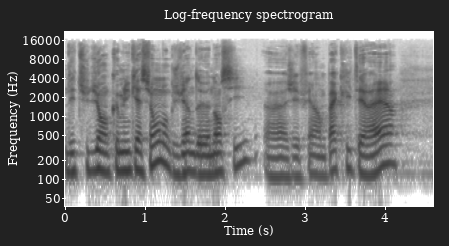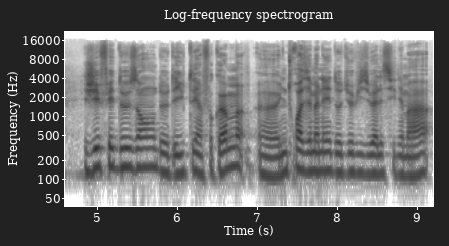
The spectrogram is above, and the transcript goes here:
d'étudiant en communication. Donc, je viens de Nancy. j'ai fait un bac littéraire. J'ai fait deux ans de DUT Infocom, une troisième année d'audiovisuel cinéma,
